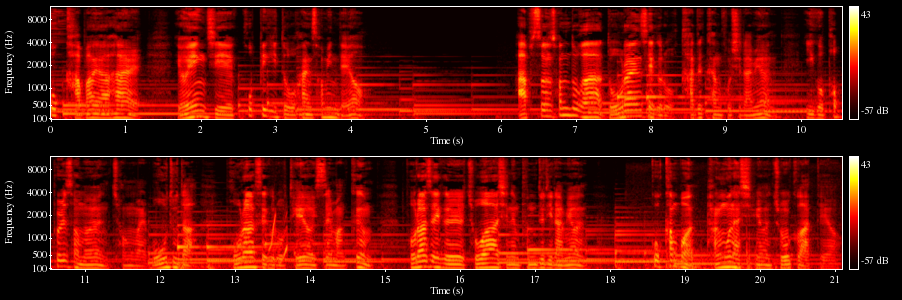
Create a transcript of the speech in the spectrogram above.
꼭 가봐야 할 여행지의 곳이기도 한 섬인데요. 앞선 선도가 노란색으로 가득한 곳이라면 이곳 퍼플섬은 정말 모두 다 보라색으로 되어 있을 만큼 보라색을 좋아하시는 분들이라면 꼭 한번 방문하시면 좋을 것 같아요.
